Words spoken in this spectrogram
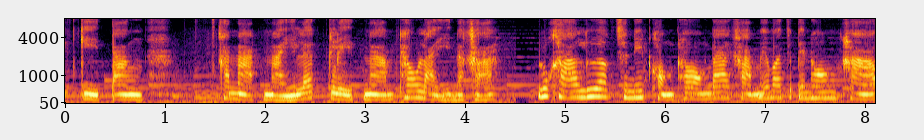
ชรกี่ตัง ขนาดไหนและเกรดน้ำเท่าไหร่นะคะลูกค้าเลือกชนิดของทองได้ค่ะ ไม่ว่าจะเป็นทองขาว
